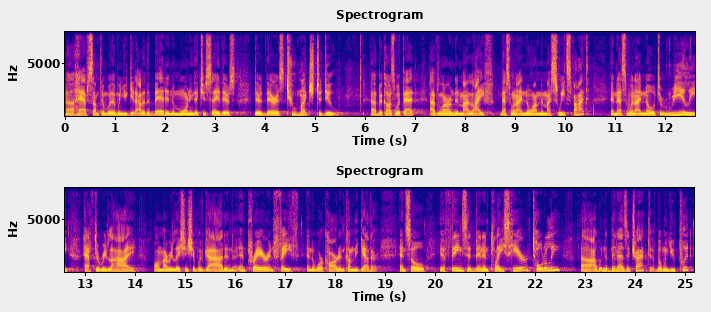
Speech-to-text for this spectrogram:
uh, have something where when you get out of the bed in the morning that you say there's there there is too much to do. Uh, because what that I've learned in my life, that's when I know I'm in my sweet spot. And that's when I know to really have to rely on my relationship with God and, and prayer and faith and to work hard and come together. And so if things had been in place here totally, uh, I wouldn't have been as attractive. But when you put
